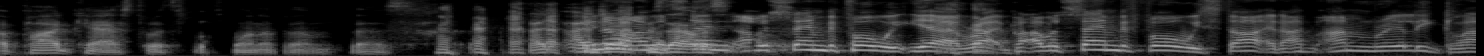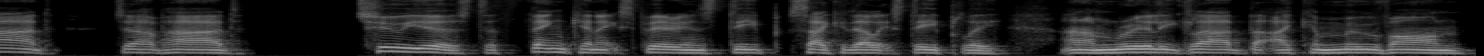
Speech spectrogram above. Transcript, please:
a podcast with with one of them. That's I, I, you know, I was, saying, was... I was saying before we yeah right, but I was saying before we started, I'm I'm really glad to have had two years to think and experience deep psychedelics deeply, and I'm really glad that I can move on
